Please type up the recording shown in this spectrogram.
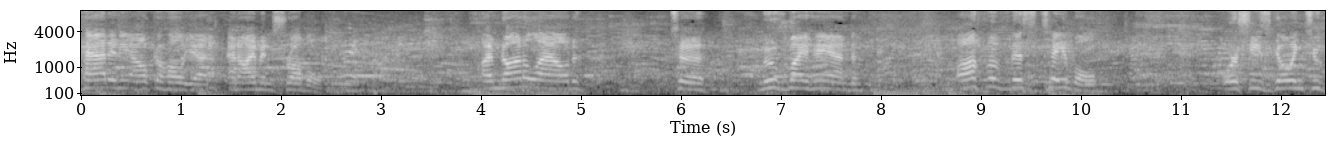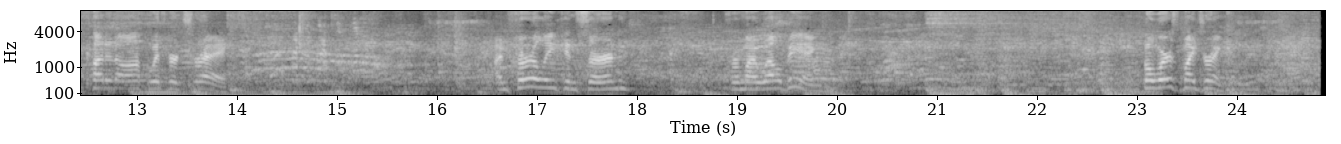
had any alcohol yet, and I'm in trouble. I'm not allowed to move my hand off of this table, or she's going to cut it off with her tray. I'm thoroughly concerned for my well being. But where's my drink?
